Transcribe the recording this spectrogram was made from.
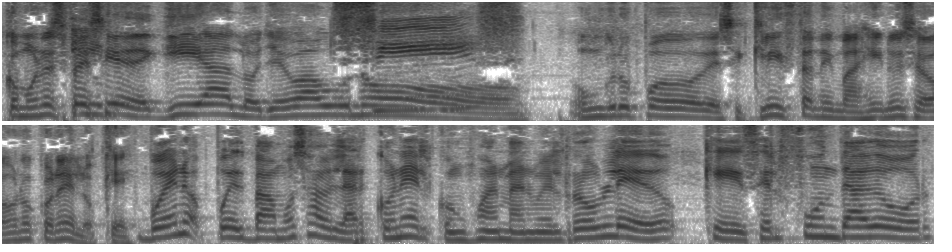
Como una especie de guía, lo lleva uno, Sí. un grupo de ciclistas, me imagino, y se va uno con él, ¿o qué? Bueno, pues vamos a hablar con él, con Juan Manuel Robledo, que es el fundador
